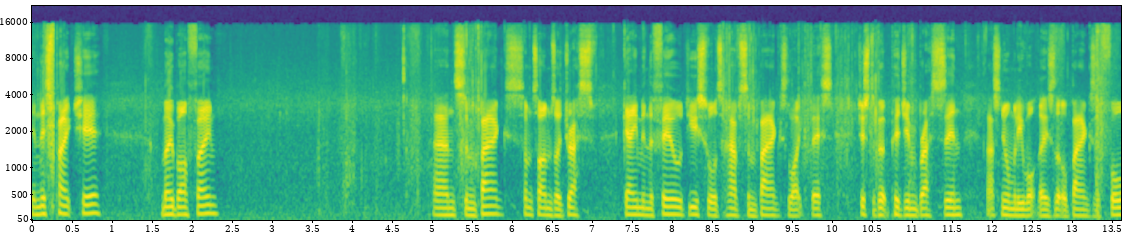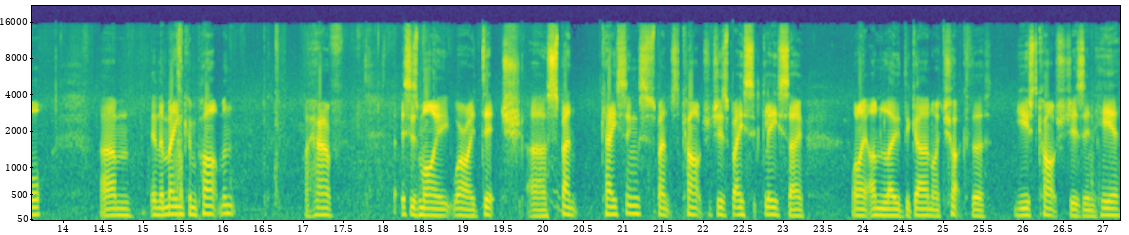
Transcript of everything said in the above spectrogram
In this pouch here, mobile phone and some bags. Sometimes I dress game in the field, useful to have some bags like this just to put pigeon breasts in. That's normally what those little bags are for. Um, in the main compartment, I have this is my where I ditch uh, spent casings spent cartridges basically so when I unload the gun I chuck the used cartridges in here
